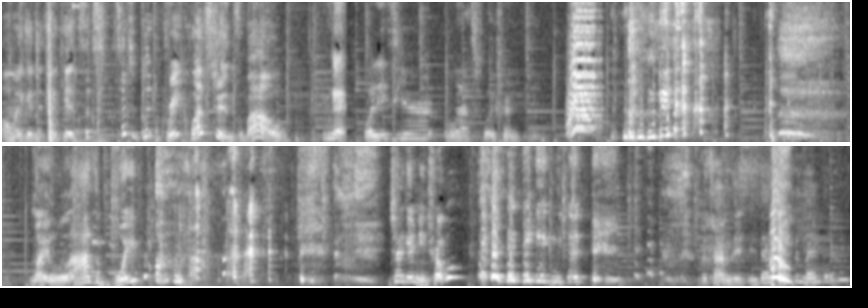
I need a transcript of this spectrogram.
Oh my goodness, my kids. Such such a good, great questions. Wow. Okay. What is your last boyfriend name? my last boyfriend. you trying to get me in trouble? What time is it? Is that nine thirty?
